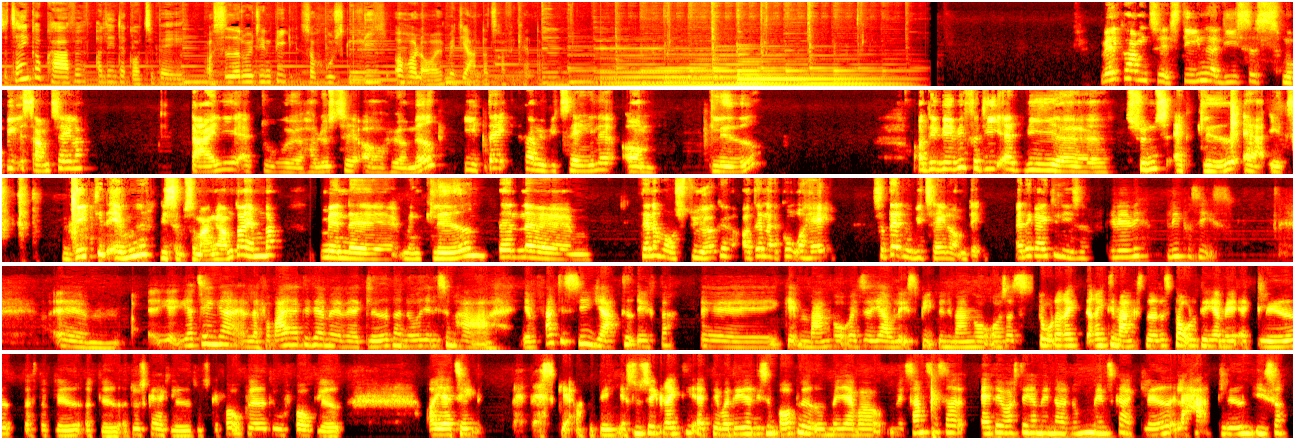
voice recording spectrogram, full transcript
Så tag en kop kaffe og læn dig godt tilbage. Og sidder du i din bil, så husk lige at holde øje med de andre trafikanter. Velkommen til Stine og Lises mobile samtaler. Dejligt, at du øh, har lyst til at høre med. I dag der vil vi tale om glæde. Og det vil vi, fordi at vi øh, synes, at glæde er et vigtigt emne, ligesom så mange andre emner. Men, øh, men glæden, den, øh, den er vores styrke, og den er god at have. Så den vil vi tale om i dag. Er det ikke rigtigt, Lise? Det vil vi, lige præcis. Øhm, jeg, jeg tænker, eller for mig har det der med at være glæde været noget, jeg ligesom har, jeg vil faktisk sige, jagtet efter øh, gennem mange år. Altså, jeg har jo læst Bibelen i mange år, og så står der rigt, rigtig mange steder, der står det her med, at glæde, der står glæde og glæde, og du skal have glæde, du skal få glæde, du får glæde. Og jeg tænkte, hvad, hvad sker der for det? Jeg synes ikke rigtigt, at det var det, jeg ligesom oplevede, men, jeg var, men samtidig så er det jo også det her med, når nogle mennesker er glade, eller har glæden i sig,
